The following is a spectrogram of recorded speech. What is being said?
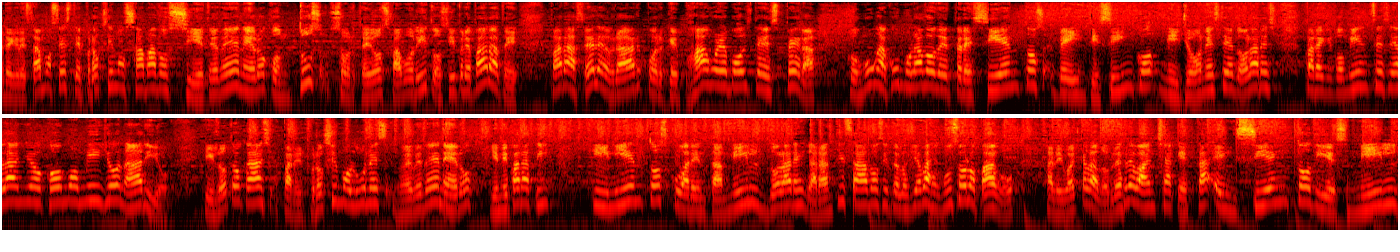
Regresamos este próximo sábado 7 de enero con tus sorteos favoritos y prepárate para celebrar porque Powerball te espera con un acumulado de 325 millones de dólares para que comiences el año como millonario. Y Loto Cash para el próximo lunes 9 de enero tiene para ti 540 mil dólares garantizados y te los llevas en un solo pago, al igual que la doble revancha que está en 110 mil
